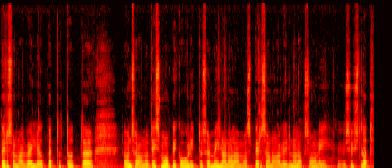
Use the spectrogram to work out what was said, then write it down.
personal välja õpetatud äh, on saanud esmaabikoolituse, meil on olemas personalil naloksooni süstlad,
